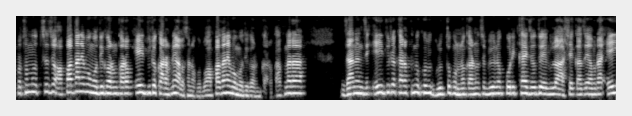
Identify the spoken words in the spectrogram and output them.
প্রথমে হচ্ছে যে অপাদান এবং অধিকরণ কারক, এই দুটো কারক নিয়ে আলোচনা করব। অপাদান এবং অধিকরণ কারক। আপনারা জানেন যে এই দুটো কারক কিন্তু খুবই গুরুত্বপূর্ণ। কারণ হচ্ছে বিভিন্ন পরীক্ষায় যেহেতু এগুলো আসে, কাজে আমরা এই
